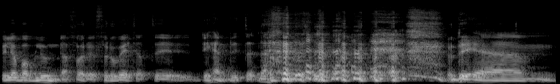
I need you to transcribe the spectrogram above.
vill jag bara blunda för det för då vet jag att det, det händer inte. det, ehm,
